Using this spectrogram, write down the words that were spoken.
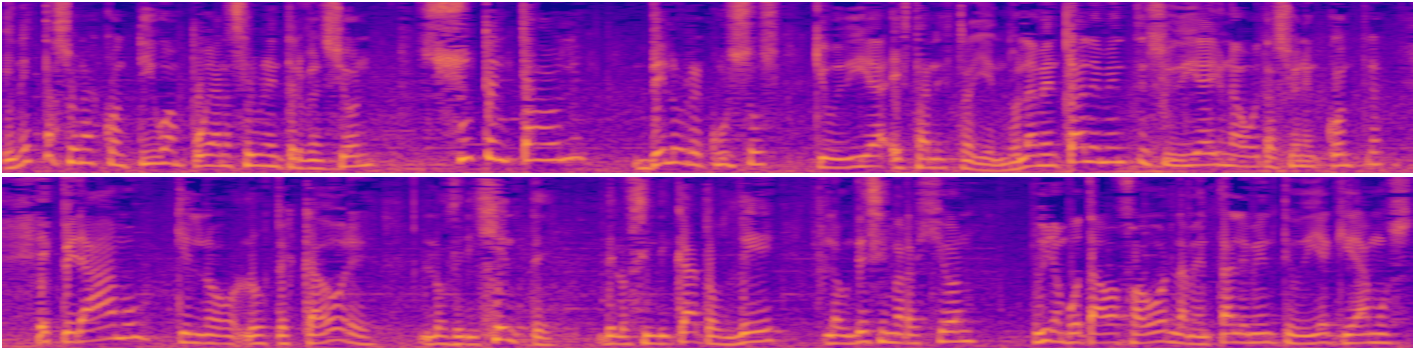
en estas zonas contiguas puedan hacer una intervención sustentable de los recursos que hoy día están extrayendo. Lamentablemente, si hoy día hay una votación en contra, esperábamos que los pescadores, los dirigentes de los sindicatos de la undécima región, hubieran votado a favor. Lamentablemente hoy día quedamos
